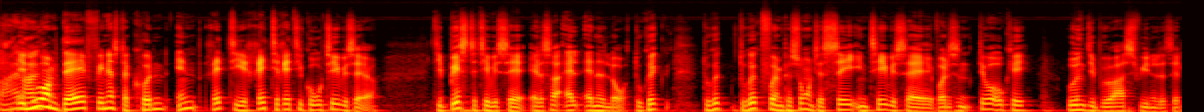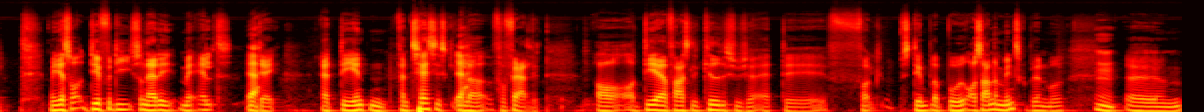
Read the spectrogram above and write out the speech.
Nej, nej, nu om dagen findes der kun en rigtig, rigtig, rigtig gode tv-serier. De bedste tv-serier, eller så alt andet lort. Du kan, ikke, du, kan, ikke- du kan ikke få en person til at se en tv-serie, hvor det sådan, det var okay, uden de bare sviner det til. Men jeg tror, det er fordi, sådan er det med alt ja. I dag, at det er enten fantastisk ja. Eller forfærdeligt. Og, og det er faktisk lidt kedeligt, synes jeg, at øh, folk stempler både os andre mennesker på den måde. Mm. Øh,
